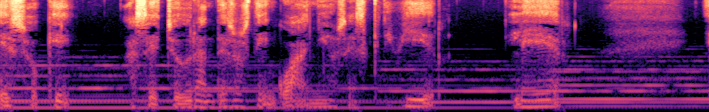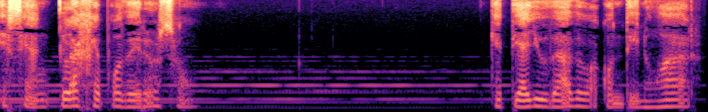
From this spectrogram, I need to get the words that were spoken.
eso que has hecho durante esos cinco años, escribir, leer ese anclaje poderoso que te ha ayudado a continuar,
